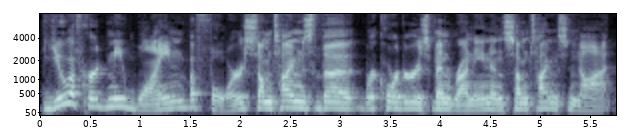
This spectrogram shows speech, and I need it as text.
You have heard me whine before. Sometimes the recorder has been running and sometimes not.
